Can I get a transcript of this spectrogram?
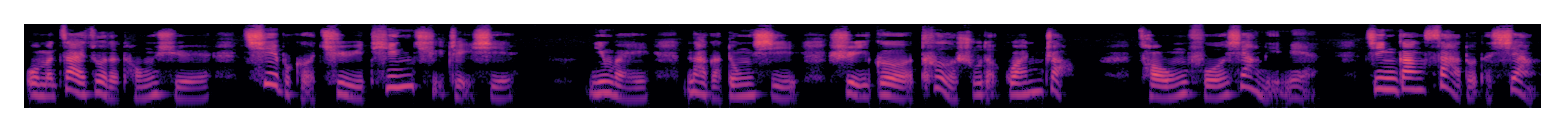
我们在座的同学切不可去听取这些，因为那个东西是一个特殊的关照。从佛像里面，金刚萨埵的像。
